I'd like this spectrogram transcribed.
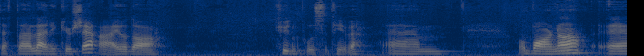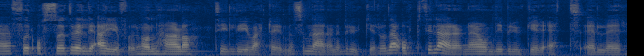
dette lærerkurset, er jo da kun positive. Um, og barna eh, får også et veldig eierforhold her da, til de verktøyene som lærerne bruker. Og det er opp til lærerne om de bruker ett eller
